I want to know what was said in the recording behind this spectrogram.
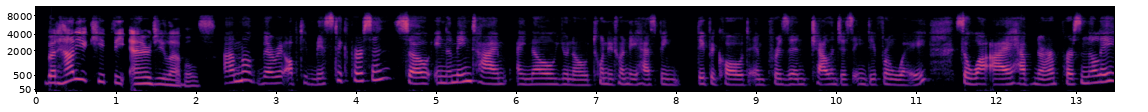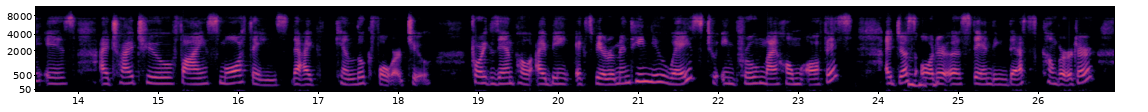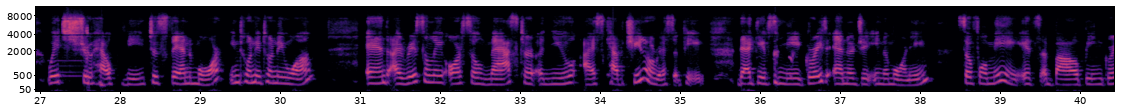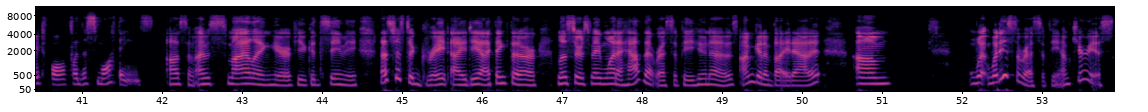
but how do you keep the energy levels? I'm a very optimistic person. So in the meantime, I know, you know, 2020 has been difficult and present challenges in different way. So what I have learned personally is I try to find small things that I can look forward to. For example, I've been experimenting new ways to improve my home office. I just mm-hmm. ordered a standing desk converter, which should help me to stand more in 2021. And I recently also mastered a new iced cappuccino recipe that gives me great energy in the morning. So for me, it's about being grateful for the small things. Awesome. I'm smiling here if you could see me. That's just a great idea. I think that our listeners may want to have that recipe. Who knows? I'm going to bite at it. Um, what, what is the recipe? I'm curious.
